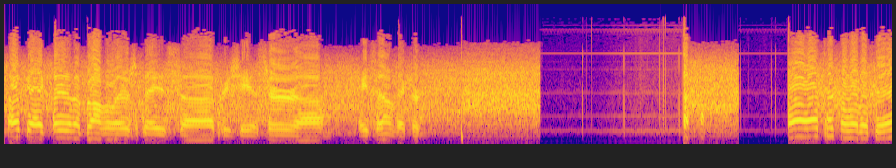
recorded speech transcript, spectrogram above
Okay, clear the Bravo airspace. Uh, appreciate it, sir. Uh, 87 Victor. well, that took a little bit,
